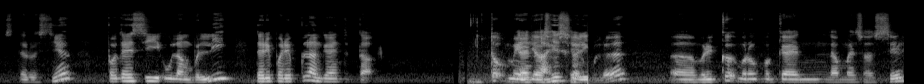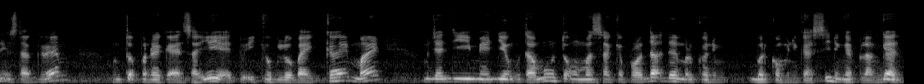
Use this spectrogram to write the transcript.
Seterusnya, potensi ulang beli daripada pelanggan tetap. Untuk media akhir sekali pula, uh, berikut merupakan laman sosial Instagram untuk perniagaan saya iaitu Eco Glow by Kai My menjadi medium utama untuk memasarkan produk dan berkomunikasi dengan pelanggan.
